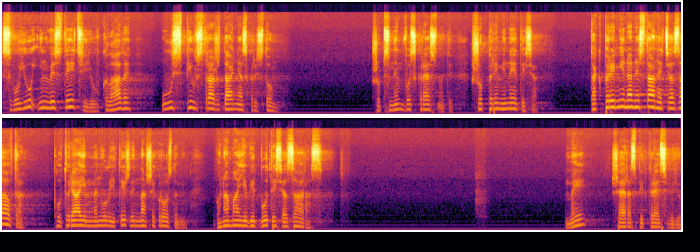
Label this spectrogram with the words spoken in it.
свою інвестицію вклали у співстраждання з Христом, щоб з Ним воскреснути, щоб перемінитися. Так переміна не станеться завтра. Повторяємо минулий тиждень наших роздумів. Вона має відбутися зараз. Ми, ще раз підкреслюю,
